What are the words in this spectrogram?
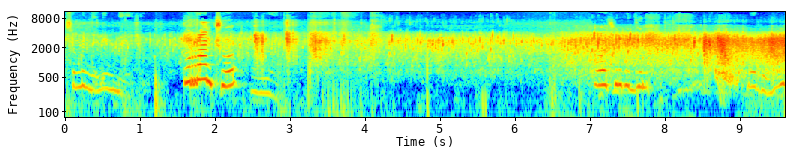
Sen ben nereye vereceğim? Dur ranço. Aa şurada gel. Nerede lan?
